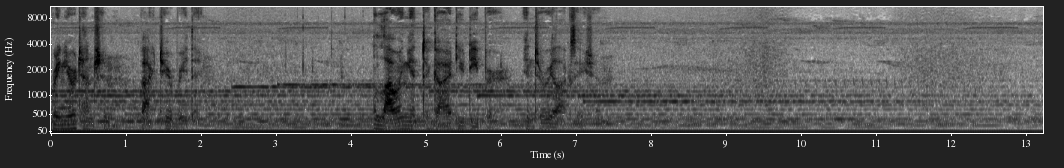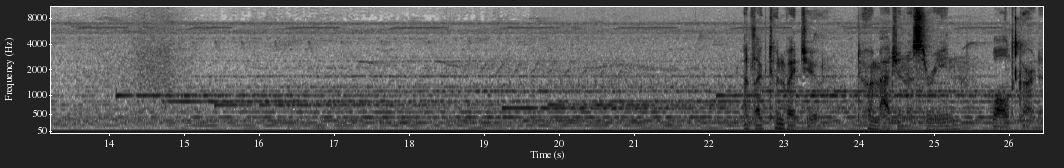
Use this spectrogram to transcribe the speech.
Bring your attention back to your breathing, allowing it to guide you deeper into relaxation. Invite you to imagine a serene, walled garden.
